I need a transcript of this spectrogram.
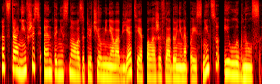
Отстранившись, Энтони снова заключил меня в объятия, положив ладони на поясницу и улыбнулся.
